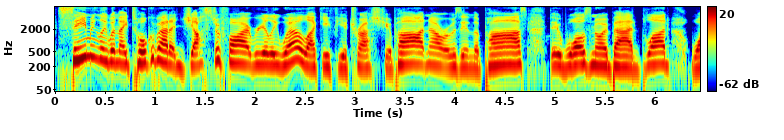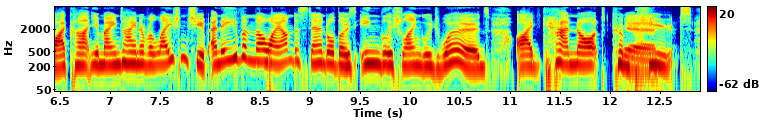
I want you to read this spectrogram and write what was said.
seemingly, when they talk about it, justify it really well. Like, if you trust your partner, or it was in the past, there was no bad blood. Why can't you maintain a relationship? And even though I understand all those English language words, I cannot compute yeah.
